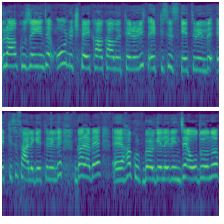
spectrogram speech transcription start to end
İran kuzeyinde 13 PKK'lı terörist etkisiz getirildi, etkisiz hale getirildi. Gara ve e, Hakurk bölgelerinde olduğunu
